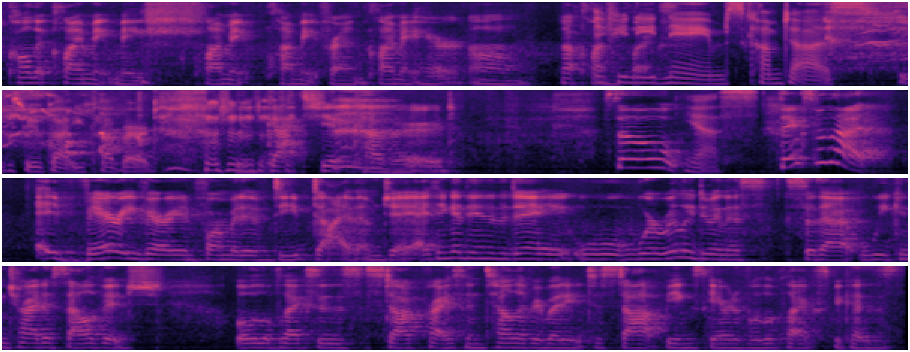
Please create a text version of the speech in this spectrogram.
Call it climate mate, climate climate friend, climate hair. Um, not climate. if you need names, come to us because we've got you covered. we got you covered. So yes. Thanks for that. A very, very informative deep dive, MJ. I think at the end of the day, we're really doing this so that we can try to salvage Olaplex's stock price and tell everybody to stop being scared of Olaplex because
